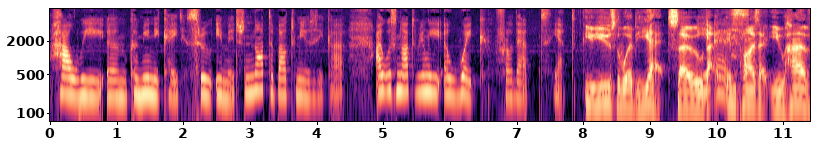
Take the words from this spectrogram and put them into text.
how we um, communicate through image, not about music. I, I was not really awake for that yet. You use the word yet, so that implies that you have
